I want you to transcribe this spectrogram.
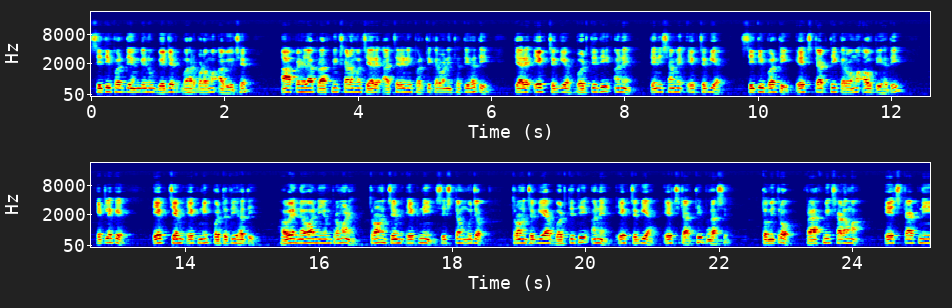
સીધી ભરતી અંગેનું ગેજેટ બહાર પાડવામાં આવ્યું છે. આ પહેલાં પ્રાથમિક શાળામાં જ્યારે આચાર્યની ભરતી કરવાની થતી હતી, ત્યારે એક જગ્યા બઢતીથી અને તેની સામે એક જગ્યા સીધી ભરતી એચ સ્ટાર્ટથી કરવામાં આવતી હતી. એટલે કે એક જેમ એકની પદ્ધતિ હતી. હવે નવા નિયમ પ્રમાણે ત્રણ જેમ એકની સિસ્ટમ મુજબ ત્રણ જગ્યા બઢતીથી અને એક જગ્યા એચ સ્ટાર્ટથી ભરાશે. તો મિત્રો, પ્રાથમિક શાળામાં એચ સ્ટાર્ટની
